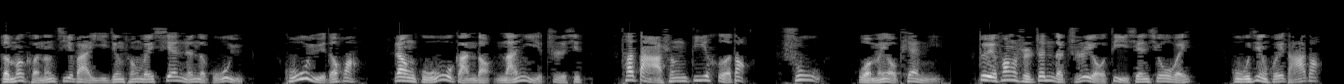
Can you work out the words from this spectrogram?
怎么可能击败已经成为仙人的古雨？”古雨的话。让古物感到难以置信，他大声低喝道：“叔，我没有骗你，对方是真的只有地仙修为。”古进回答道：“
